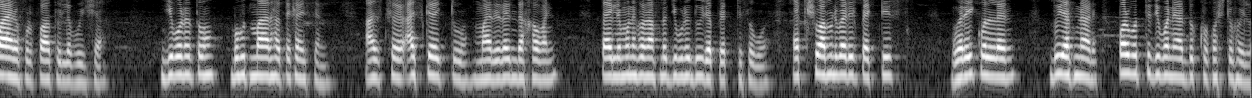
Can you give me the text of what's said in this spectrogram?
পায়ের উপর পা তুলে বৈশা জীবনে তো বহুত মায়ের হাতে খাইছেন। আজকে আজকে একটু মায়ের রাইন দেখাবেন তাইলে মনে করেন আপনার জীবনে দুইটা প্র্যাকটিস হব। এক স্বামীর বাড়ির প্র্যাকটিস ঘরেই করলেন, দুই আপনার পরবর্তী জীবনে আর দুঃখ কষ্ট হইল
